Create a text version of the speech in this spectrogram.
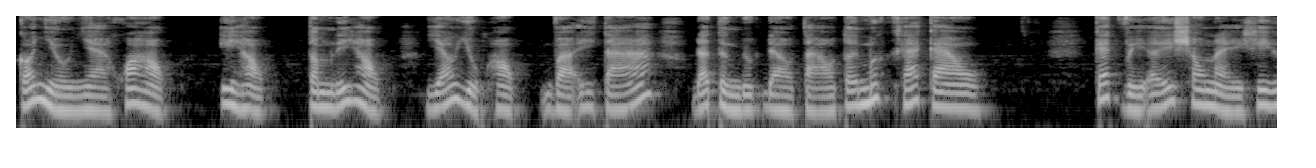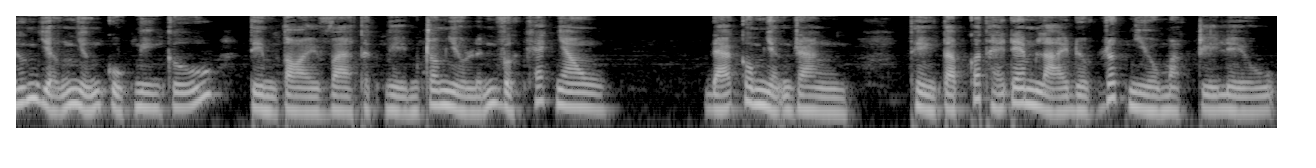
có nhiều nhà khoa học, y học, tâm lý học, giáo dục học và y tá đã từng được đào tạo tới mức khá cao các vị ấy sau này khi hướng dẫn những cuộc nghiên cứu tìm tòi và thực nghiệm trong nhiều lĩnh vực khác nhau đã công nhận rằng thiền tập có thể đem lại được rất nhiều mặt trị liệu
